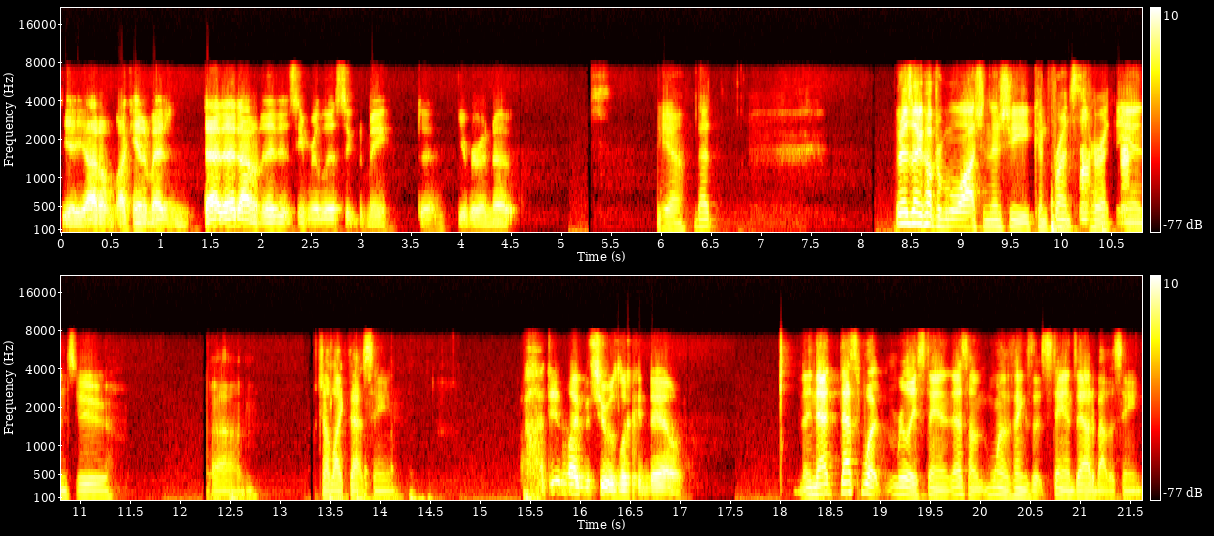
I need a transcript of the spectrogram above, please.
yeah, yeah, I don't, I can't imagine that. That I don't, that didn't seem realistic to me to give her a note. Yeah, that it was uncomfortable watch, and then she confronts her at the end too, um, which I like that scene. I didn't like that she was looking down. And that that's what really stands. That's one of the things that stands out about the scene.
